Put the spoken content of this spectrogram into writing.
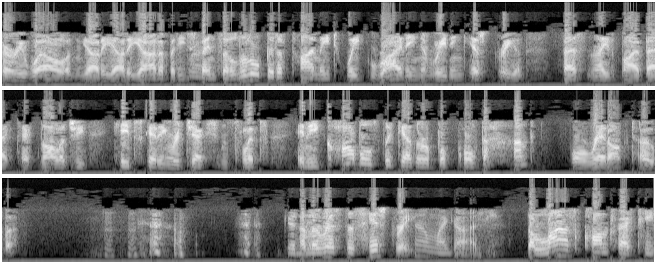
very well," and yada yada yada. But he Right. spends a little bit of time each week writing and reading history, and fascinated by back technology. Keeps getting rejection slips, and he cobbles together a book called "The Hunt for Red October," and the rest is history. oh my gosh. The last contract he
